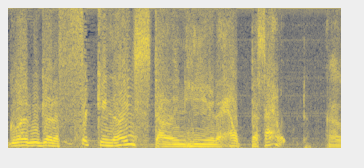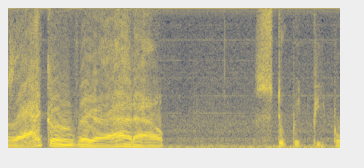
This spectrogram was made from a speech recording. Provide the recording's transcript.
Glad we got a freaking Einstein here to help us out. Cause I couldn't figure that out. Stupid people.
